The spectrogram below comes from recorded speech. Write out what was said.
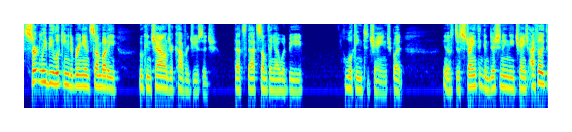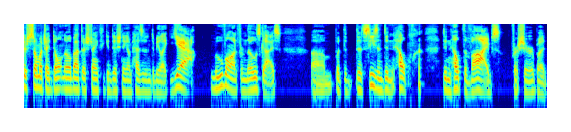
certainly be looking to bring in somebody who can challenge your coverage usage. That's that's something I would be looking to change. But you know, does strength and conditioning need change? I feel like there's so much I don't know about their strength and conditioning. I'm hesitant to be like, yeah, move on from those guys. Um, but the the season didn't help didn't help the vibes for sure. But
